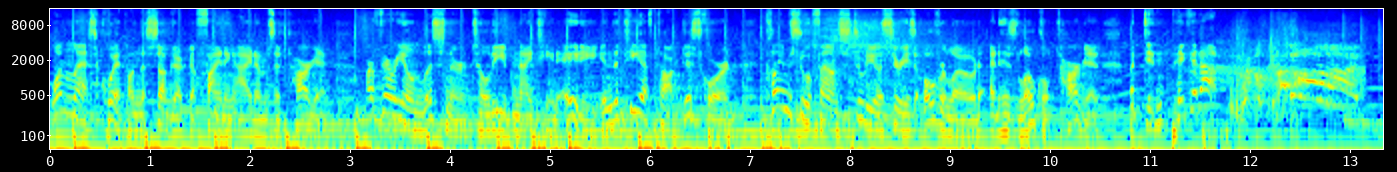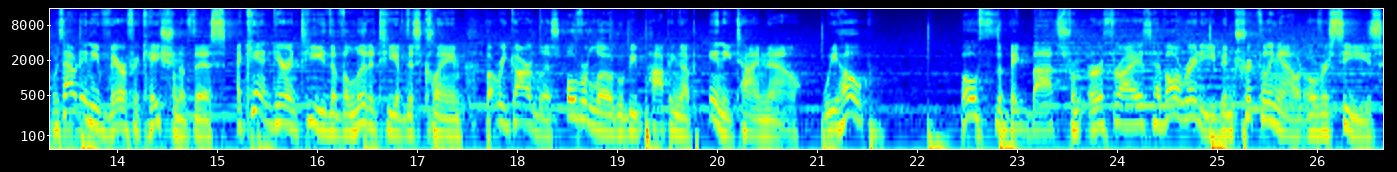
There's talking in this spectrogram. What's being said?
One last quip on the subject of finding items at Target. Our very own listener, Talib1980, in the TF Talk Discord, claims to have found Studio Series Overload at his local Target, but didn't pick it up. Come on! Without any verification of this, I can't guarantee the validity of this claim, but regardless, Overload will be popping up any time now. We hope. Both the big bots from Earthrise have already been trickling out overseas,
